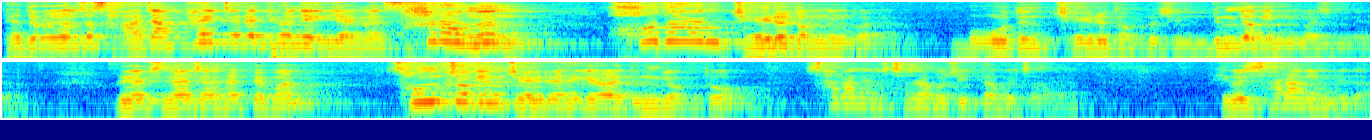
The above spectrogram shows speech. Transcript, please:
베드로전서 4장 8절의 표현에 의하면 사랑은 허다한 죄를 덮는 거예요. 모든 죄를 있는 능력이 있는 것입니다. 우리가 지난 시간 살펴본 성적인 죄를 해결할 능력도 사랑에서 찾아볼 수 있다고 했잖아요. 이것이 사랑입니다.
